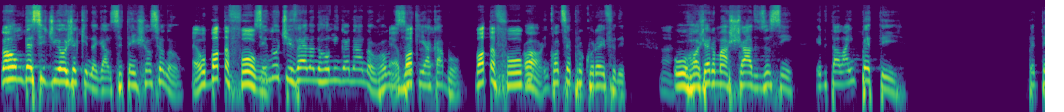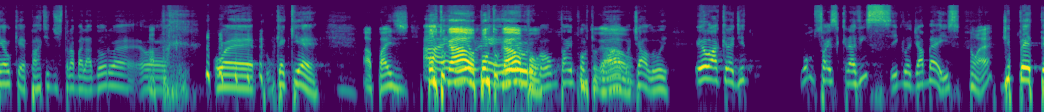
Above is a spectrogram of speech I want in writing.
Nós vamos decidir hoje aqui, né, galera? Se tem chance ou não. É o Botafogo. Se não tiver, nós não vamos enganar, não. Vamos É, dizer bota- que acabou. Botafogo. Ó, enquanto você procura aí, Felipe. Ah. O Rogério Machado diz assim: ele tá lá em PT. PT é o quê? Partido dos Trabalhadores ou é. Ou é, ou é- o que é que é? Rapaz. Ah, Portugal, é euro- Portugal, é euro, pô. Vamos tá em Portugal, Portugal. te alui. Eu acredito. Vamos só escreve em sigla, diabo é isso. Não é? De PT,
